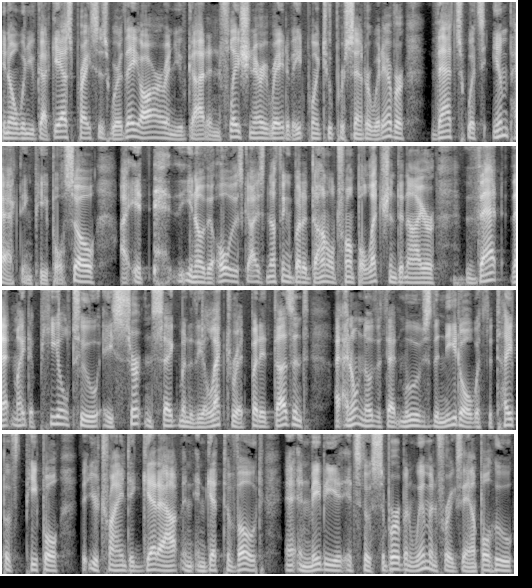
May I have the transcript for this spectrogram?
you know when you've got gas prices where they are and you've got an inflationary rate of 8.2% or whatever that's what's impacting people. So uh, it you know the oh this guy's nothing but a Donald Trump election denier. That that might appeal to a certain segment of the electorate but it doesn't I don't know that that moves the needle with the type of people that you're trying to get out and, and get to vote. And, and, maybe it's those suburban women, for example, who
